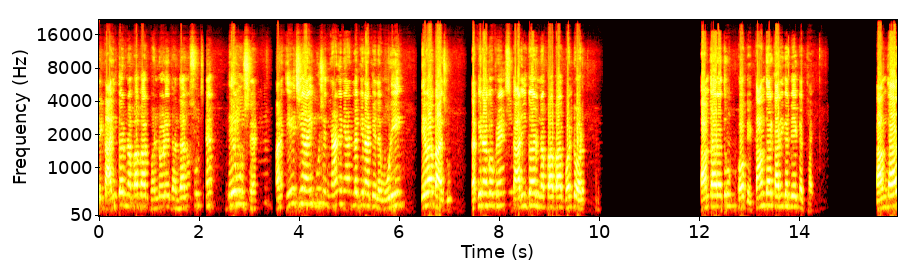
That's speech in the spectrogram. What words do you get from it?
કે કારીગર નફાપાક ભંડોળે ધંધાનું શું છે? દેવું છે. અને એ જ્યાં આપ્યું છે ત્યાં ને ત્યાં લખી નાખે મૂડી દેવા બાજુ. લખી નાખો ફ્રેન્ડ્સ કારીગર નફાપાક ભંડોળ. કામદાર હતું? ઓકે કામદાર, કારીગર બે એક જ થાય. કામદાર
